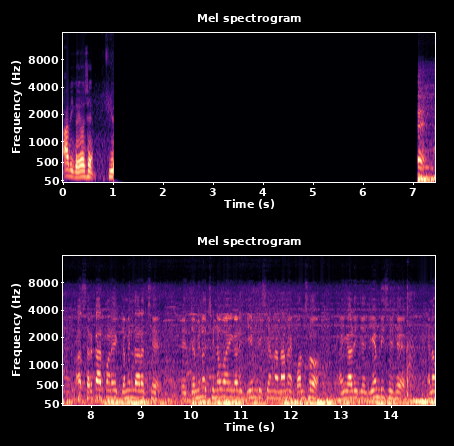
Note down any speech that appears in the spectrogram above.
આવી ગયો છે. આ સરકાર પણ એક જમીનદાર જ છે. એ જમીનો છીનવવા અહીં ગાડી જીએમડીસીના નામે કોલસો. અહીં ગાડી જે જીએમડીસી છે એનો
